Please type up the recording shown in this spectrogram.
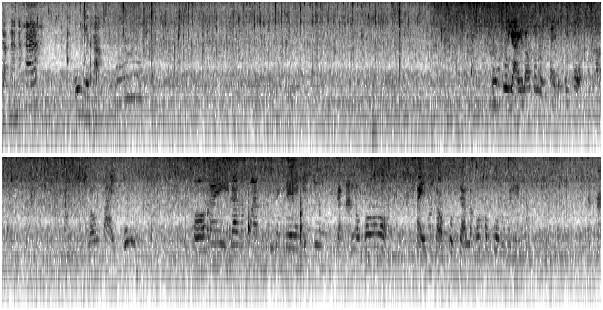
จากนั้นนะคะกุ้งเลยค่ะกุ้งตัวใหญ่เราก็เลยใส่ลงไปก่อนนะคะ เราใส่กุ้งพอให้ได้น้ำมันดูแดงๆนิดนึง จากนั้นเราก็ใส่ทั้งดอกชมจันทร์แล้วก็ข้าวโพดลงไปเลยค่ะนะคะ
